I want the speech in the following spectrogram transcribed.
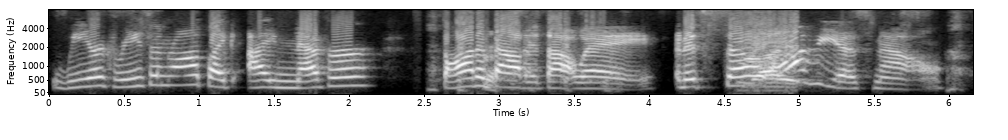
weird reason, Rob, like I never thought about it that way. And it's so right. obvious now.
